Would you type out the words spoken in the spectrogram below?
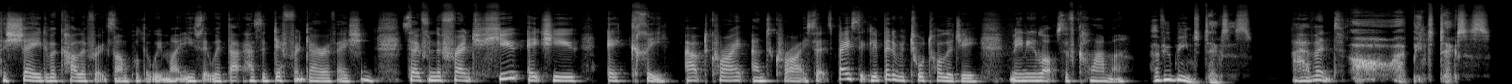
the shade of a colour, for example, that we might use it with. That has a different derivation. So from the French, hue, H U, et cri, outcry and cry. So it's basically a bit of a tautology, meaning lots of clamour. Have you been to Texas? I haven't. Oh, I've been to Texas.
